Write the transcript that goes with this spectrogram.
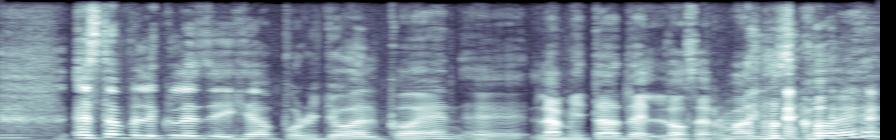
Esta película es dirigida por Joel Cohen, eh, la mitad de los hermanos Cohen,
